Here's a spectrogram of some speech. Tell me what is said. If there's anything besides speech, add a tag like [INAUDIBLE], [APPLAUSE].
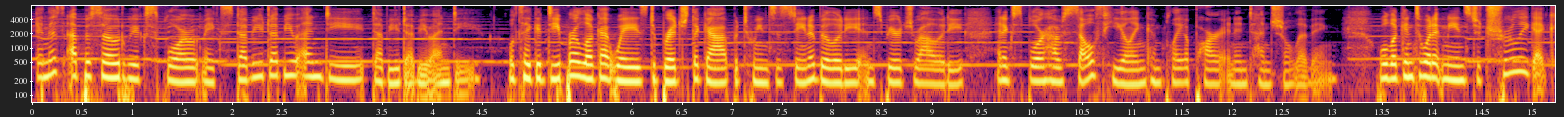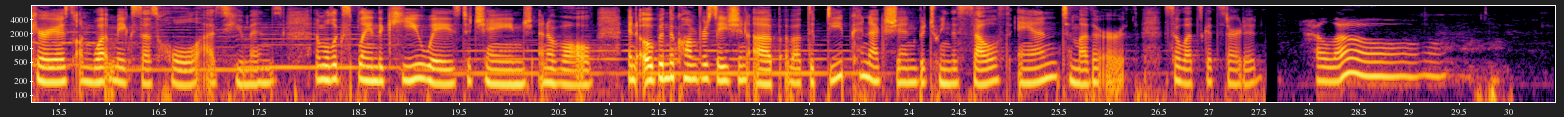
In this episode, we explore what makes WWND WWND. We'll take a deeper look at ways to bridge the gap between sustainability and spirituality and explore how self healing can play a part in intentional living. We'll look into what it means to truly get curious on what makes us whole as humans, and we'll explain the key ways to change and evolve and open the conversation up about the deep connection between the self and to Mother Earth. So let's get started. Hello.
